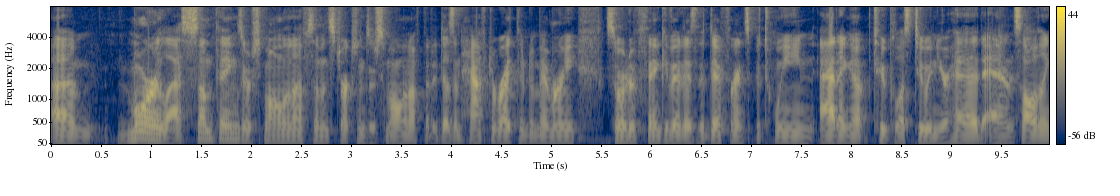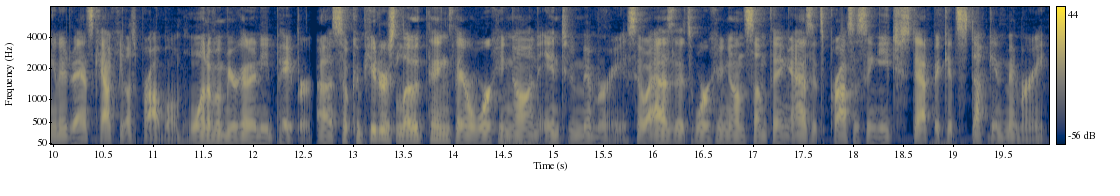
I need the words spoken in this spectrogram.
um, more or less. Some things are small enough, some instructions are small enough that it doesn't have to write them to memory. Sort of think of it as the difference between adding up 2 plus 2 in your head and solving an advanced calculus problem. One of them you're going to need paper. Uh, so computers load things they're working on into memory. So as it's working on something, as it's processing each step, it gets stuck in memory.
